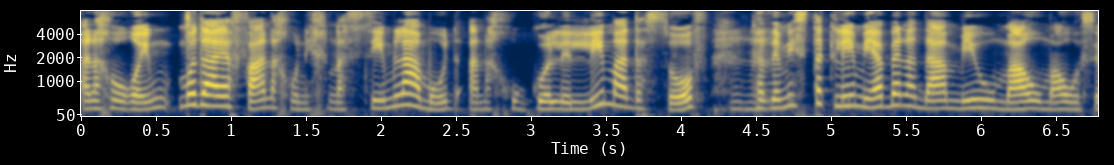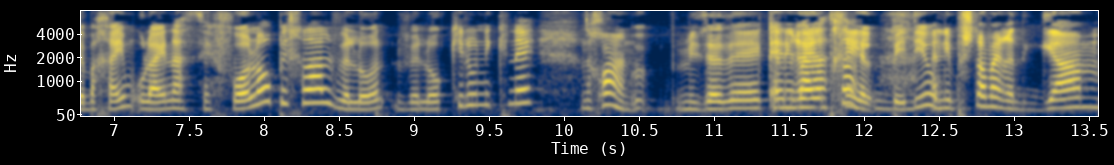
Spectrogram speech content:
אנחנו רואים מודעה יפה, אנחנו נכנסים לעמוד, אנחנו גוללים עד הסוף, כזה מסתכלים מי הבן אדם, מי הוא, מה הוא, מה הוא עושה בחיים, אולי נעשה פולו בכלל, ולא, ולא כאילו נקנה, נכון, מזה זה כנראה יתחיל. בדיוק, אני פשוט אומרת, גם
